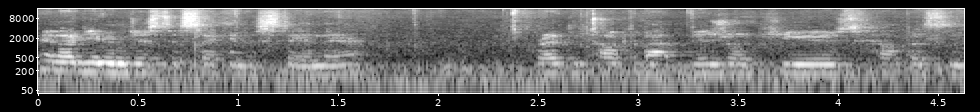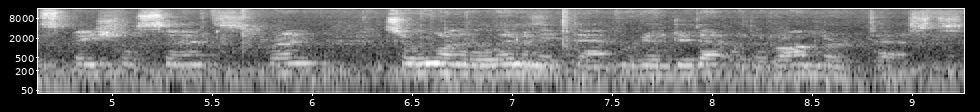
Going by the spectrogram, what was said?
And I'll give him just a second to stand there. Right, we talked about visual cues, help us in spatial sense, right? So we want to eliminate that. We're gonna do that with the Romberg tests.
